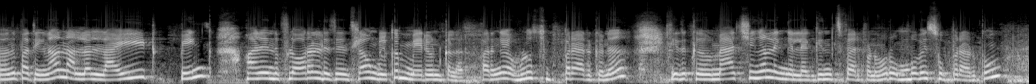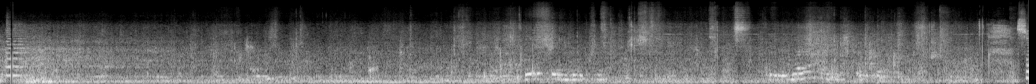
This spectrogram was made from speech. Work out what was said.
வந்து பார்த்தீங்கன்னா நல்ல லைட் பிங்க் ஆனால் இந்த ஃப்ளோரல் டிசைன்ஸ்லாம் உங்களுக்கு மெரூன் கலர் பாருங்கள் எவ்வளோ சூப்பராக இருக்குன்னு. இதுக்கு மேட்சிங்காக நீங்கள் லெகின்ஸ் வேர் பண்ணுவோம் ரொம்பவே சூப்பராக இருக்கும். ஸோ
